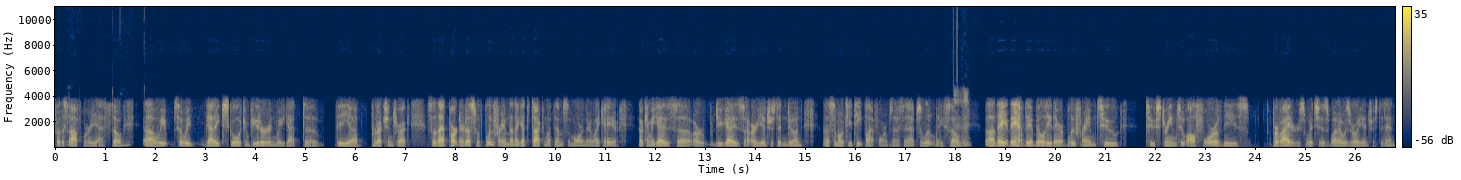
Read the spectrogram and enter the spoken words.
for the software. Yes. So uh, we so we got each school a computer, and we got uh, the uh, production truck. So that partnered us with Blue Frame. Then I got to talking with them some more, and they're like, "Hey, how come you guys, uh, or do you guys, are you interested in doing uh, some OTT platforms?" And I said, "Absolutely." So Mhm. uh, they they have the ability there at Blue Frame to to stream to all four of these providers, which is what I was really interested in.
